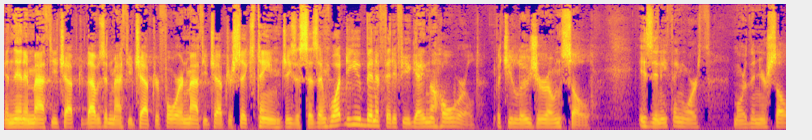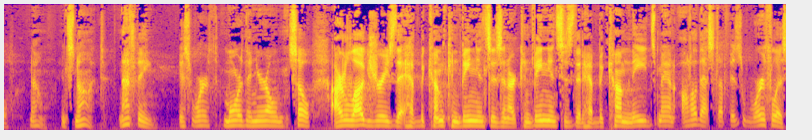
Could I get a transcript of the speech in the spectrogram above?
And then in Matthew chapter, that was in Matthew chapter 4. and Matthew chapter 16, Jesus says, And what do you benefit if you gain the whole world, but you lose your own soul? Is anything worth more than your soul? No, it's not. Nothing is worth more than your own soul. Our luxuries that have become conveniences and our conveniences that have become needs, man, all of that stuff is worthless.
